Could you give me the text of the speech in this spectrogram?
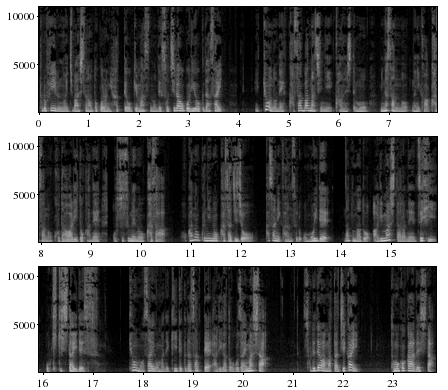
プロフィールの一番下のところに貼っておきますので、そちらをご利用ください。今日のね、傘話に関しても、皆さんの何か傘のこだわりとかね、おすすめの傘、他の国の傘事情、傘に関する思い出、などなどありましたらね、ぜひお聞きしたいです。今日も最後まで聞いてくださってありがとうございました。それではまた次回、ともこかーでした。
